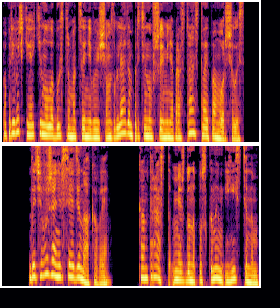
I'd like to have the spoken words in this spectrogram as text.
По привычке я кинула быстрым оценивающим взглядом притянувшее меня пространство и поморщилась. Да чего же они все одинаковые? Контраст между напускным и истинным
